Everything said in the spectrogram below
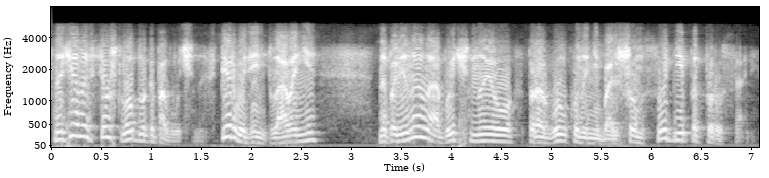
Сначала все шло благополучно. В первый день плавания напоминало обычную прогулку на небольшом судне под парусами.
